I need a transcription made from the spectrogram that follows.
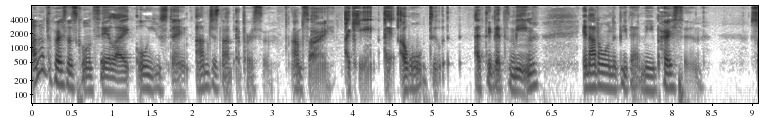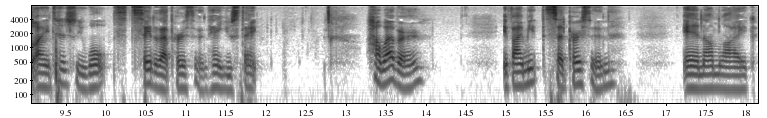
I'm not the person that's going to say, like, oh, you stink. I'm just not that person. I'm sorry. I can't. I, I won't do it. I think that's mean. And I don't want to be that mean person. So I intentionally won't say to that person, hey, you stink. However, if I meet said person and I'm like,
